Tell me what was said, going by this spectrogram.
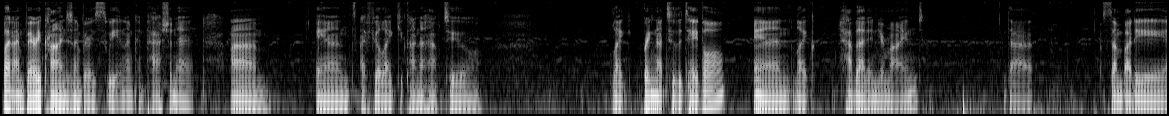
But I'm very kind and I'm very sweet and I'm compassionate. Um and I feel like you kind of have to like bring that to the table and like have that in your mind that somebody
